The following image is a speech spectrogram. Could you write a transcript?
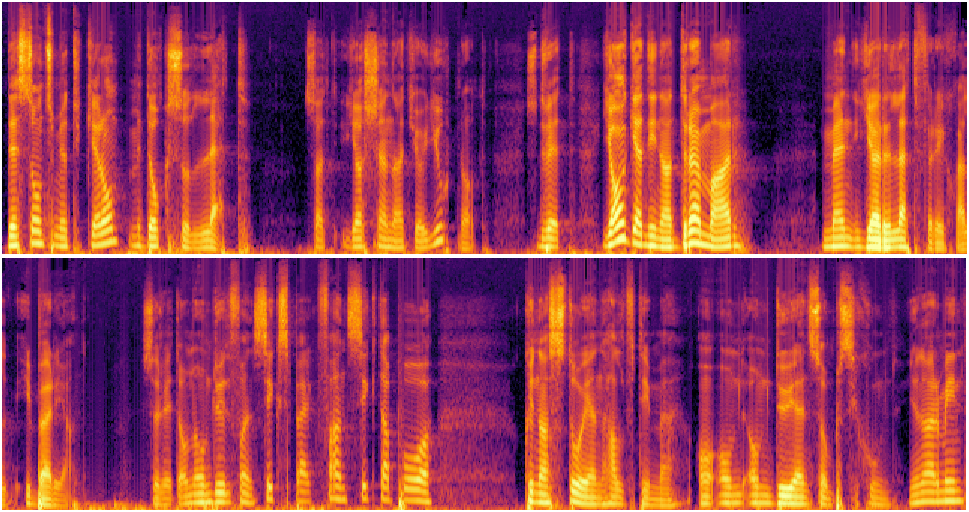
Det är sånt som jag tycker om, men det är också lätt. Så att jag känner att jag har gjort något. Så du vet, jaga dina drömmar Men gör det lätt för dig själv i början. Så du vet, om, om du vill få en sixpack, fan sikta på kunna stå i en halvtimme om, om du är i en sån position You know what I mean?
